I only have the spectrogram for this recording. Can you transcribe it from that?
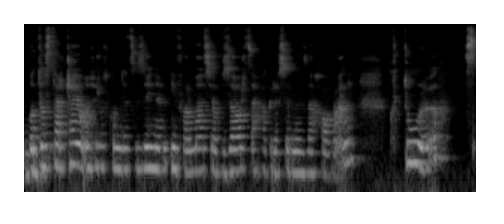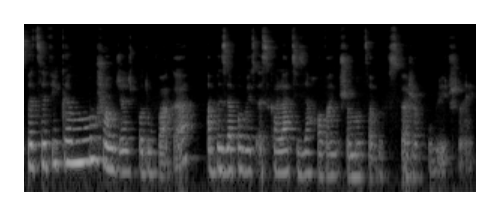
bo dostarczają ośrodkom decyzyjnym informacje o wzorcach agresywnych zachowań, których specyfikę muszą wziąć pod uwagę, aby zapobiec eskalacji zachowań przemocowych w sferze publicznej.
